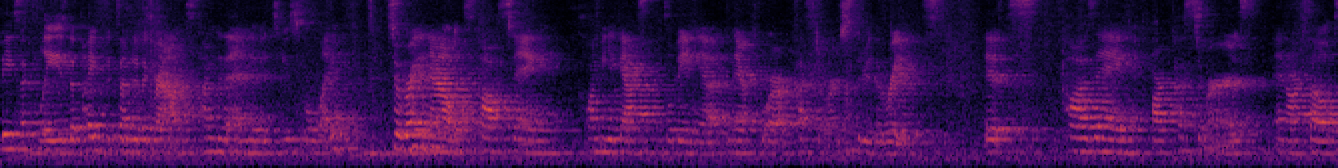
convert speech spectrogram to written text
basically, the pipe that's under the ground has come to the end of its useful life. So right now, it's costing Columbia Gas of Pennsylvania, and therefore our customers through the rates. It's causing our customers and ourselves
